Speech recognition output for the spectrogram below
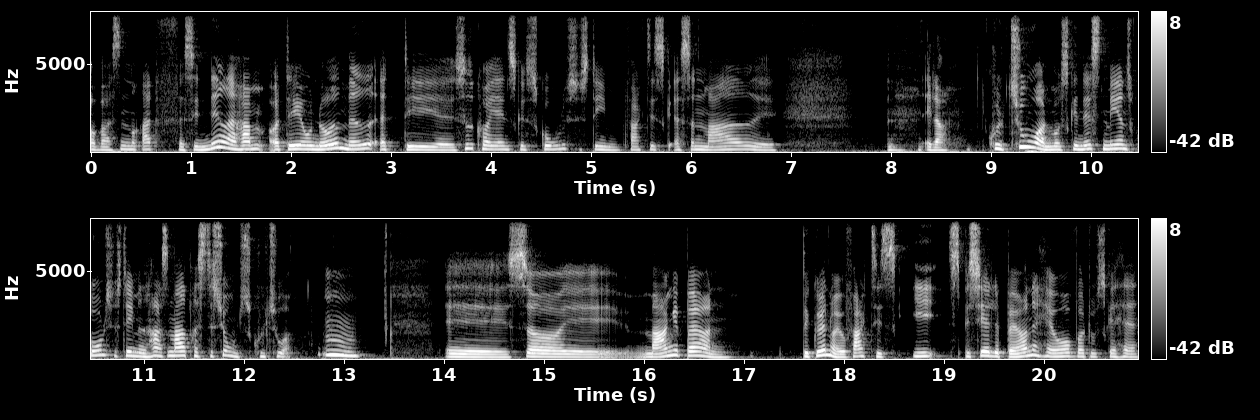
Og var sådan ret fascineret af ham, og det er jo noget med, at det øh, sydkoreanske skolesystem faktisk er sådan meget, øh, eller kulturen måske næsten mere end skolesystemet, har så meget præstationskultur. Mm. Øh, så øh, mange børn begynder jo faktisk i specielle børnehaver, hvor du skal have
